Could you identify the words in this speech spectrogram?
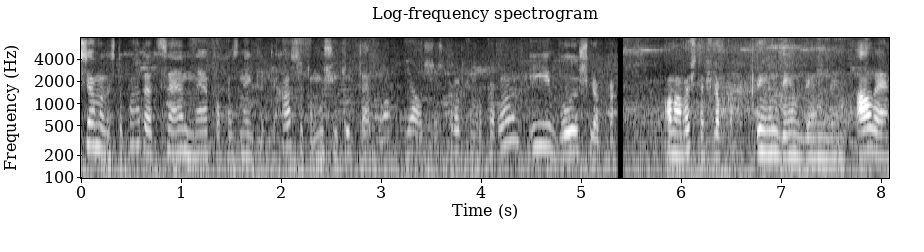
7 листопада це не показник для Техасу, тому що тут тепло. Я ось з коротким рукавом і в шльопках. Вона, бачите, шльопка. Дим, дим, дим, дим. Але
